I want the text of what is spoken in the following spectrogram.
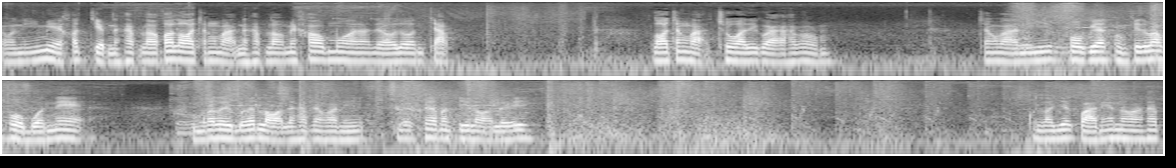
ตอนนี้เมียเขาเจ็บนะครับ เราก็รอจังหวะนะครับ เราไม่เข้ามั่วนะเดี๋ยวโดนจับ รอจังหวะชัวร์ดีกว่าครับผม จังหวะนี้โฟเบียสผมคิดว่าโผล่บนแน่ ผมก็เลยเบิร์ดหลอดเลยครับจังหวะนี้เลือเพื่อนมาตีหลอดเลย คนเราเยอะกว่าแน่นอนครับ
